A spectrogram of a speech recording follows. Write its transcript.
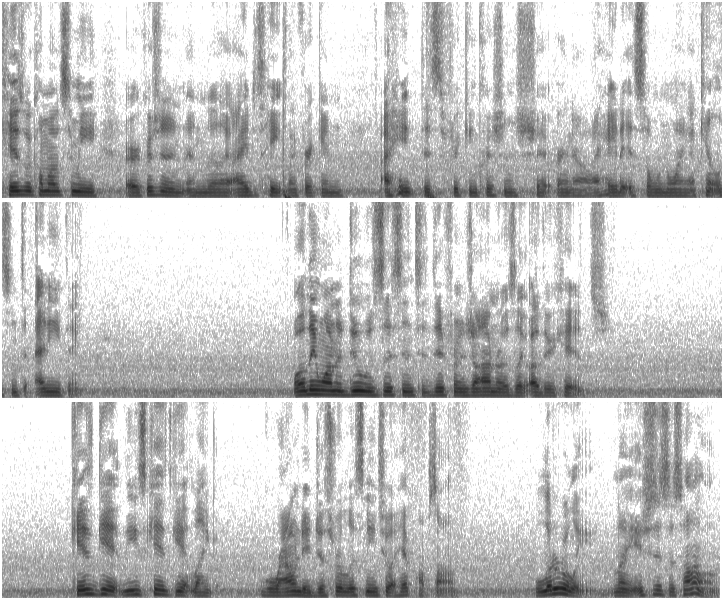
kids would come up to me or Christian and they're like, I just hate my freaking, I hate this freaking Christian shit right now. I hate it. It's so annoying. I can't listen to anything. All they want to do is listen to different genres like other kids. Kids get, these kids get like grounded just for listening to a hip hop song. Literally, like it's just a song.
